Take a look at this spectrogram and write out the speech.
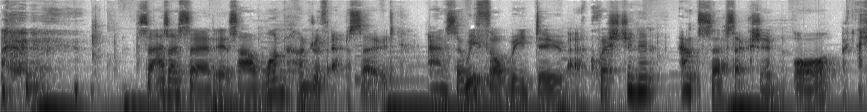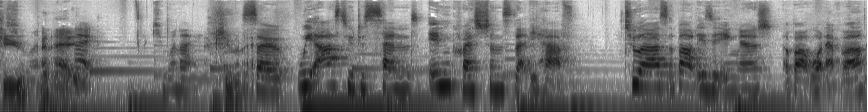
so, as I said, it's our 100th episode. And so we thought we'd do a question and answer section or a Q and A. Q&A. Q&A. So we asked you to send in questions that you have to us about Easy English, about whatever.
